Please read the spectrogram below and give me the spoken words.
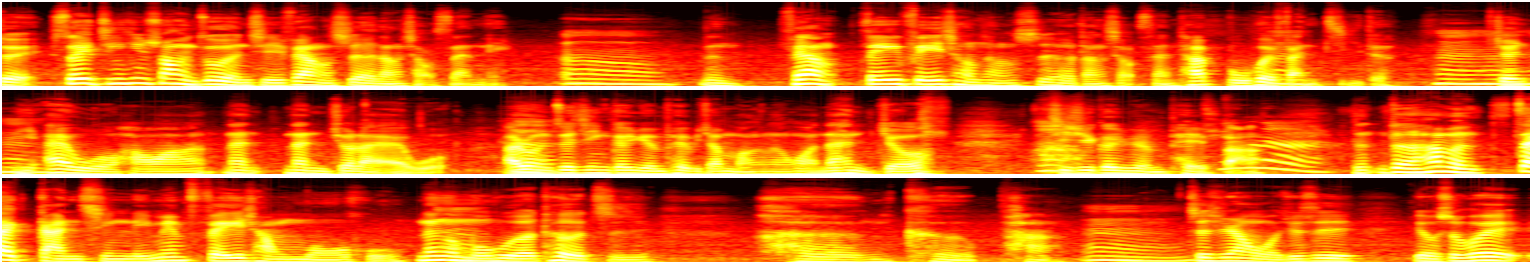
对，所以金星双鱼座人其实非常适合当小三呢。嗯嗯，非常非非常常适合当小三，他不会反击的。嗯，就你爱我好啊，那那你就来爱我。而、啊、如果你最近跟原配比较忙的话，那你就。继续跟原配吧。等等，他们在感情里面非常模糊，那个模糊的特质很可怕。嗯，这是让我就是有时候会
